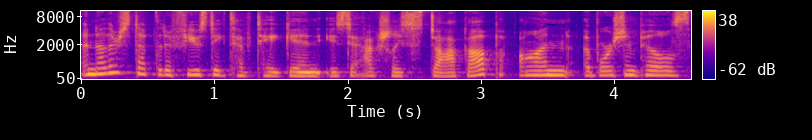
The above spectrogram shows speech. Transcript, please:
Another step that a few states have taken is to actually stock up on abortion pills.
